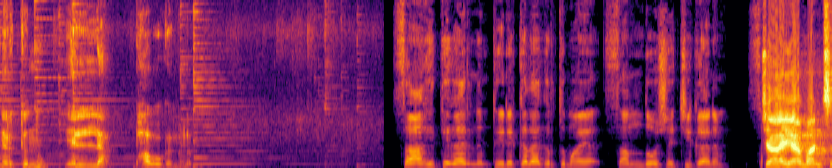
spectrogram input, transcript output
നിർത്തുന്നു എല്ലാ ഭാവുകങ്ങളും. സാഹിത്യകാരനും തിരക്കഥാകൃത്തുമായ സന്തോഷ് എച്ചിക്കാനം ചായ മാൻസ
